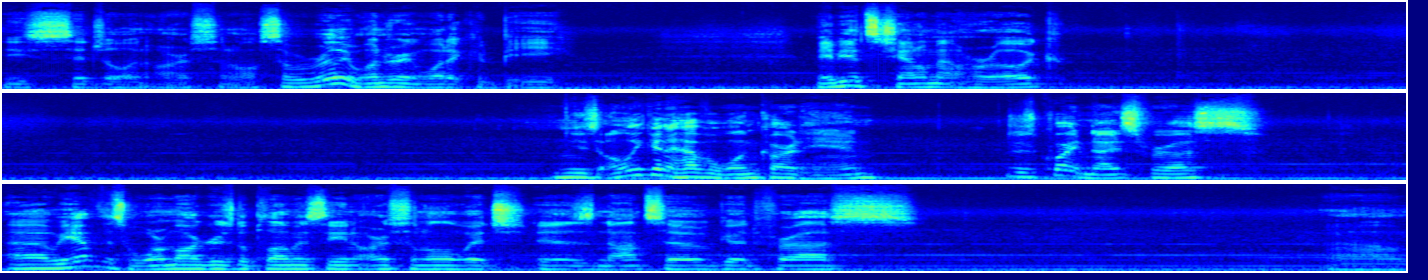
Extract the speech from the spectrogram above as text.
the sigil and arsenal. So we're really wondering what it could be. Maybe it's Channel Mount Heroic. He's only going to have a one card hand, which is quite nice for us. Uh, we have this Warmonger's Diplomacy in Arsenal, which is not so good for us. Um,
